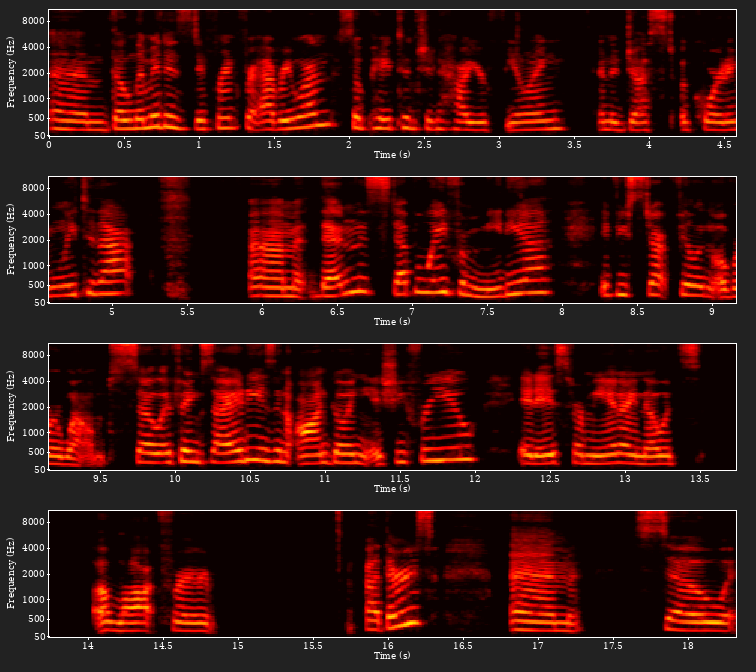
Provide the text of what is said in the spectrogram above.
um, the limit is different for everyone. So, pay attention to how you're feeling and adjust accordingly to that. Um, then step away from media if you start feeling overwhelmed. So, if anxiety is an ongoing issue for you, it is for me, and I know it's a lot for others. Um, so,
